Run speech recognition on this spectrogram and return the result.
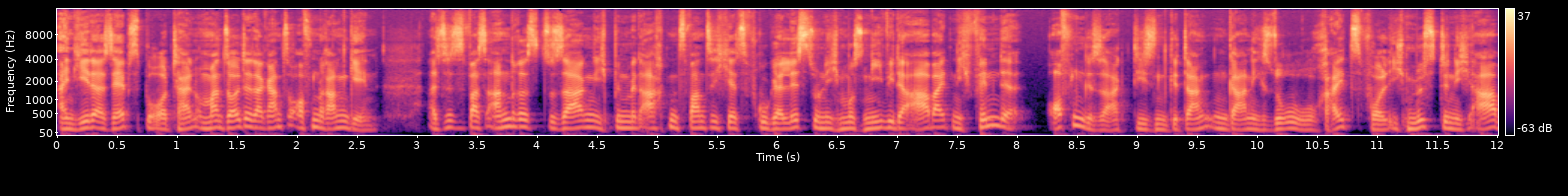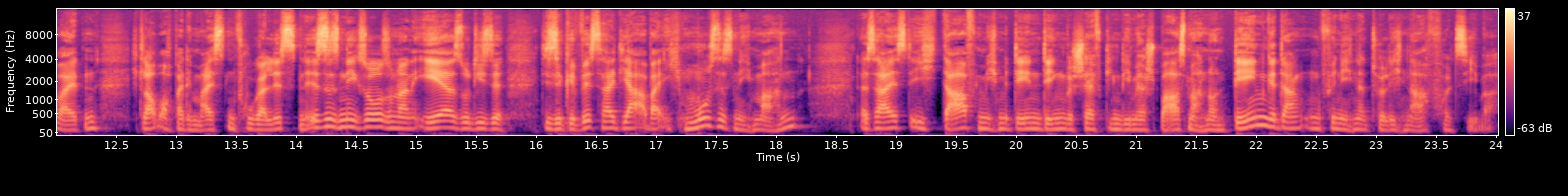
ein jeder selbst beurteilen und man sollte da ganz offen rangehen. Also es ist was anderes zu sagen, ich bin mit 28 jetzt Frugalist und ich muss nie wieder arbeiten. Ich finde offen gesagt diesen Gedanken gar nicht so reizvoll. Ich müsste nicht arbeiten. Ich glaube, auch bei den meisten Frugalisten ist es nicht so, sondern eher so diese, diese Gewissheit, ja, aber ich muss es nicht machen. Das heißt, ich darf mich mit den Dingen beschäftigen, die mir Spaß machen. Und den Gedanken finde ich natürlich nachvollziehbar.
